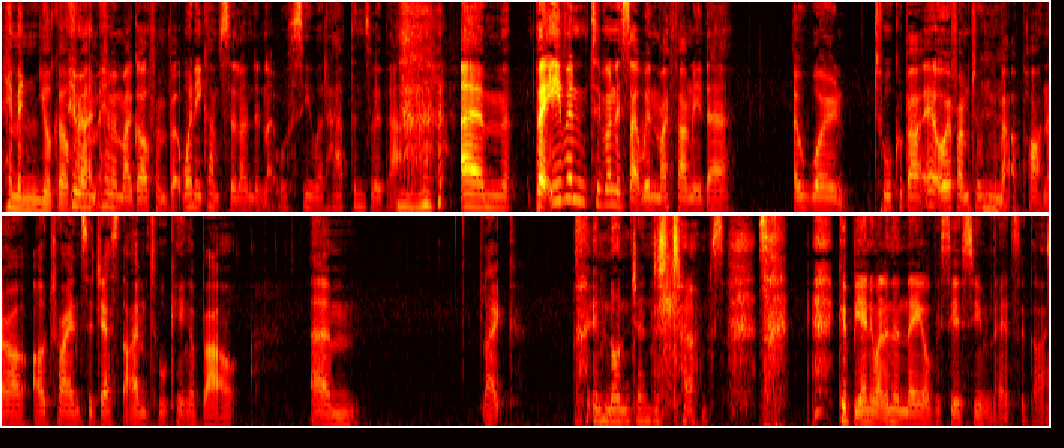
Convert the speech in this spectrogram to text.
him and your him girlfriend and, him and my girlfriend. But when he comes to London, like we'll see what happens with that. um, but even to be honest, like with my family there, I won't talk about it. Or if I'm talking Mhm. about a partner, I'll, I'll try and suggest that I'm talking about, um, like in non-gendered terms. Could be anyone, and then they obviously assume that it's a guy.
